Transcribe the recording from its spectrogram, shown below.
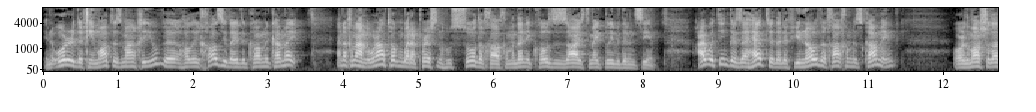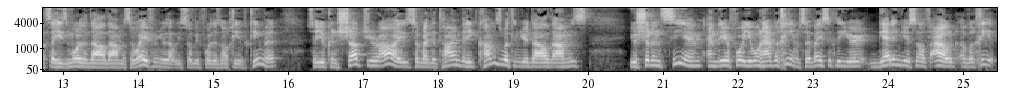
In order the chimatas man chiyuve, halichazi leidekam mikamei. And we're not talking about a person who saw the chacham and then he closed his eyes to make believe he didn't see him. I would think there's a heter that if you know the chacham is coming, or the marshal, let's say he's more than dal damas away from you that we saw before, there's no chiv kima, so you can shut your eyes. So by the time that he comes within your Dal Damas, you shouldn't see him, and therefore you won't have a chiyim. So basically, you're getting yourself out of a chiyim.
